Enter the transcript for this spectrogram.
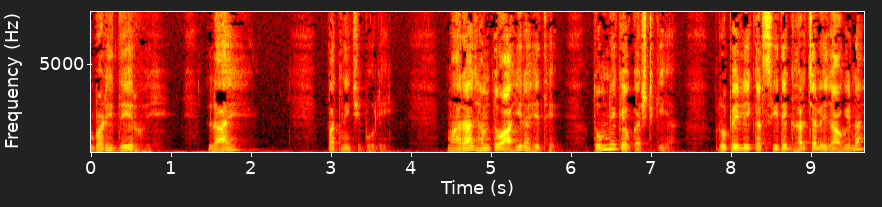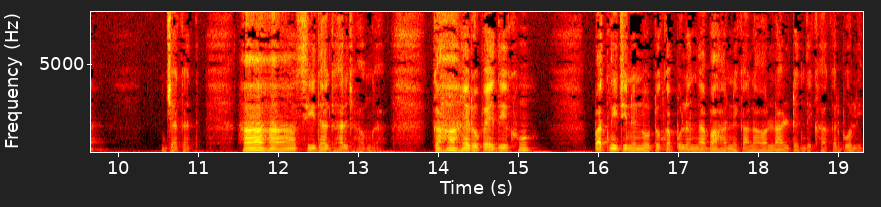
बड़ी देर हुई। लाए? पत्नी जी बोली, महाराज, हम तो आ ही रहे थे। तुमने क्यों कष्ट किया? रुपए लेकर सीधे घर चले जाओगे ना? जगत हाँ हाँ सीधा घर जाऊँगा। कहाँ है रुपए, देखूँ? पत्नी जी ने नोटों का पुलंदा बाहर निकाला और लालटेन दिखाकर बोली,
